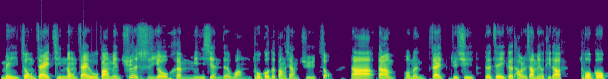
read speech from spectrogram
美中在金融债务方面确实有很明显的往脱钩的方向去走。那当然，我们在 G7 的这一个讨论上面有提到脱钩，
